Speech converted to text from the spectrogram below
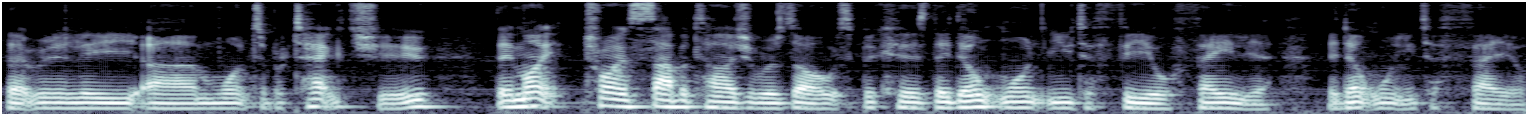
that really um, want to protect you they might try and sabotage your results because they don't want you to feel failure. They don't want you to fail.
